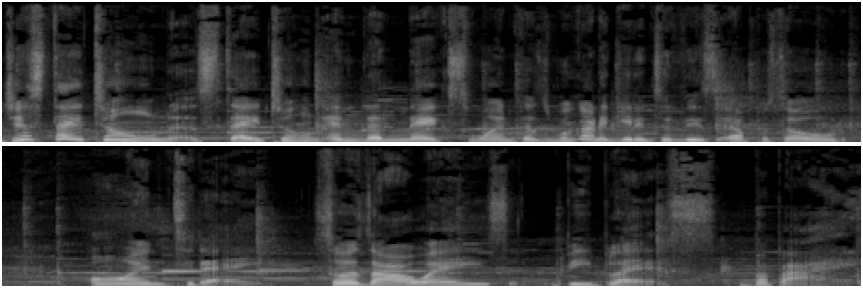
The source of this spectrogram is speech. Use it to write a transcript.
just stay tuned. Stay tuned in the next one because we're going to get into this episode on today. So, as always, be blessed. Bye bye.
